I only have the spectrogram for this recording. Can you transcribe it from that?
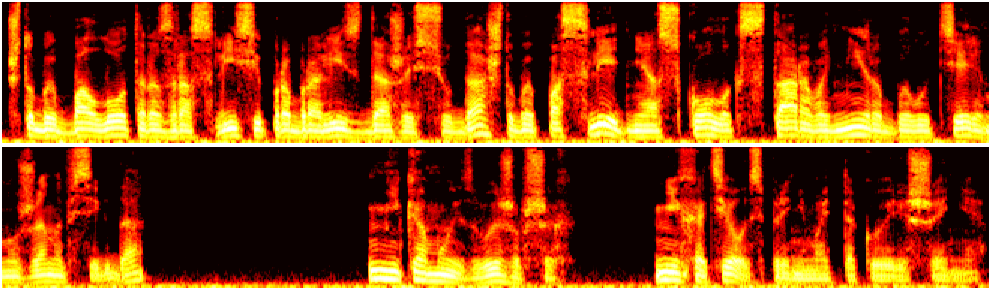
чтобы болота разрослись и пробрались даже сюда, чтобы последний осколок старого мира был утерян уже навсегда? Никому из выживших не хотелось принимать такое решение.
